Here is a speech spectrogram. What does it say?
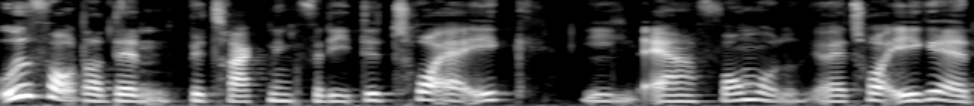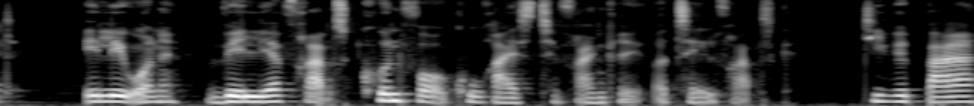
udfordre den betragtning, fordi det tror jeg ikke er formålet. Og jeg tror ikke, at eleverne vælger fransk kun for at kunne rejse til Frankrig og tale fransk. De vil bare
